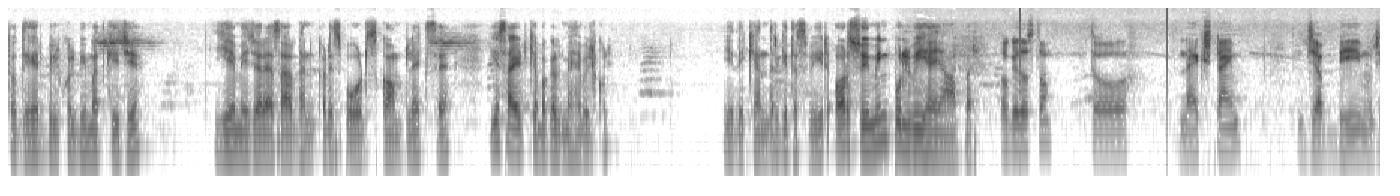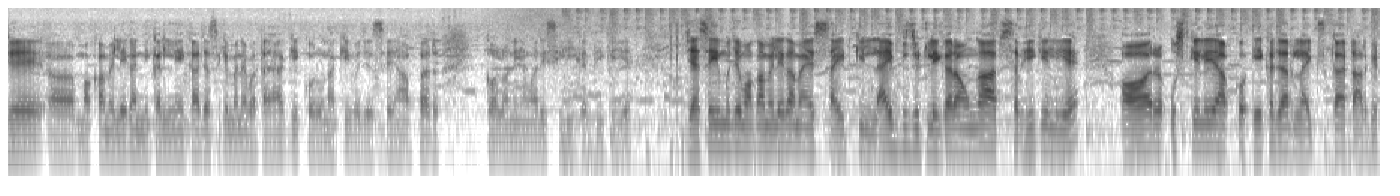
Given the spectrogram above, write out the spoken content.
तो देर बिल्कुल भी मत कीजिए। ये major S R Dhankhar sports complex है। ये साइड के बगल में है बिल्कुल। ये देखिए अंदर की तस्वीर। और स्विमिंग पूल भी है यहाँ पर। ओके दोस्तों तो नेक्स्ट टाइम जब भी मुझे आ, मौका मिलेगा निकलने का जैसे कि मैंने बताया कि कोरोना की वजह से यहाँ पर कॉलोनी हमारी सील कर दी गई है। जैसे ही मुझे मौका मिलेगा मैं इस साइट की लाइव विज़िट लेकर आऊँगा आप सभी के लिए और उसके लिए आपको 1000 लाइक्स का टारगेट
